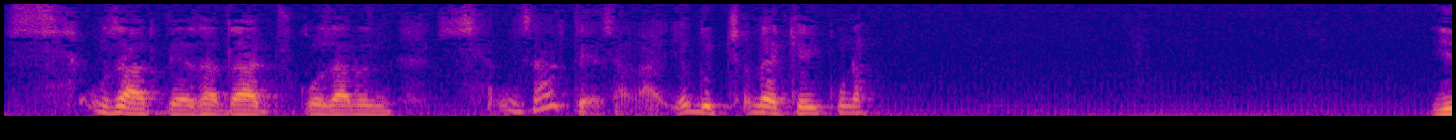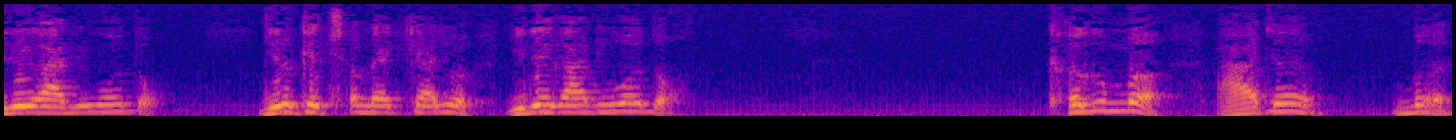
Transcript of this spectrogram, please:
생사대사다 죽고 사는 생사대사가 여기 처맥혀 있구나. 이래가지고도, 이렇게 처맥혀가지고, 이래가지고도, 그거 뭐, 아주, 뭐,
